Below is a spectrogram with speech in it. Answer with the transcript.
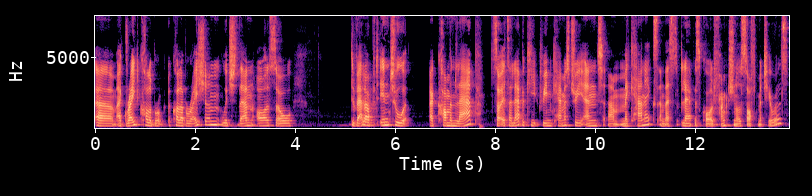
um, a great collabor- collaboration, which then also developed into a common lab. So it's a lab between chemistry and um, mechanics, and this lab is called Functional Soft Materials.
